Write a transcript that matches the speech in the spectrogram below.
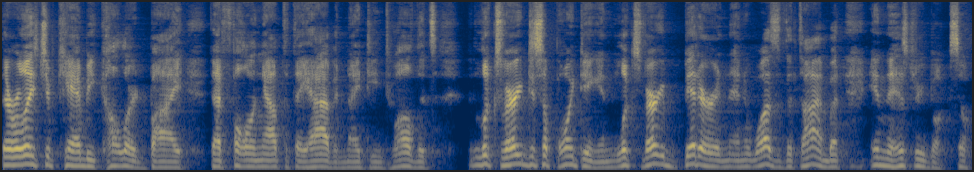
their relationship can be colored by that falling out that they have in 1912. That's looks very disappointing and looks very bitter, and, and it was at the time, but in the history book. So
